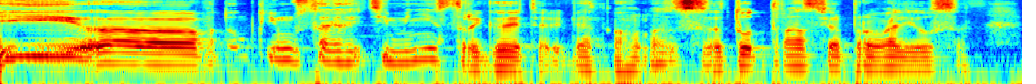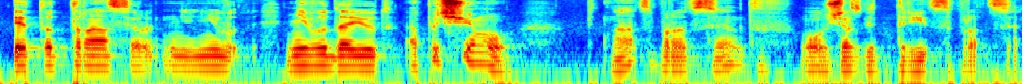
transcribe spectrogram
И э, потом к нему стали идти министры и говорят, ребят, а у нас тот трансфер провалился, этот трансфер не, не, не выдают. А почему? 15%, ну сейчас говорит 30%.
